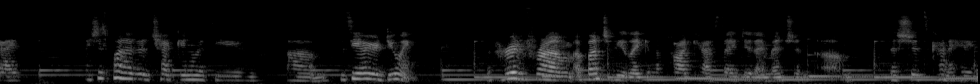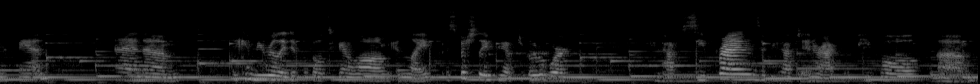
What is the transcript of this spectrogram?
guys. I just wanted to check in with you um, to see how you're doing. I've heard from a bunch of you, like in the podcast I did, I mentioned um, the shit's kind of hitting the fan, and um, it can be really difficult to get along in life, especially if you have to go to work, if you have to see friends, if you have to interact with people. Um,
